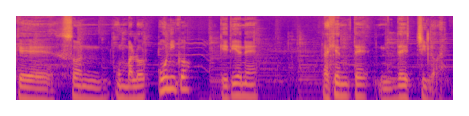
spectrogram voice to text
que son un valor único que tiene la gente de Chiloé.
